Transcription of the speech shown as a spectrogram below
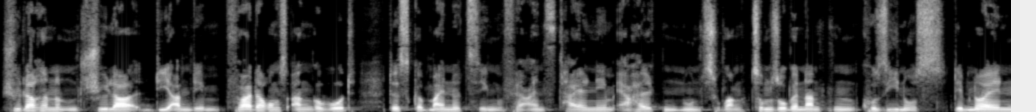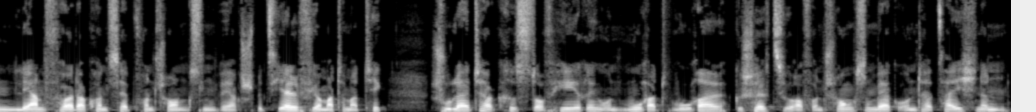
Schülerinnen und Schüler, die an dem Förderungsangebot des gemeinnützigen Vereins teilnehmen, erhalten nun Zugang zum sogenannten Cosinus, dem neuen Lernförderkonzept von Chancenwerk, speziell für Mathematik. Schulleiter Christoph Hering und Murat Wural, Geschäftsführer von Chancenwerk, unterzeichnen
